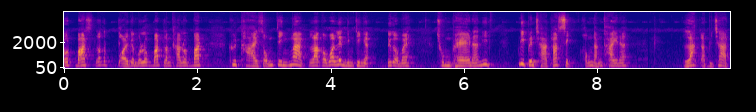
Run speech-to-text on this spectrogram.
รถบัส แล้วก็ต่อยกันบนรถบัสหลังคารถบัสคือถ่ายสมจริงมากเราก็ว่าเล่นจริงๆอะนึกออกไหมชุมแพนะนี่นี่เป็นฉากคลาสสิกของหนังไทยนะลักอภิชาติ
